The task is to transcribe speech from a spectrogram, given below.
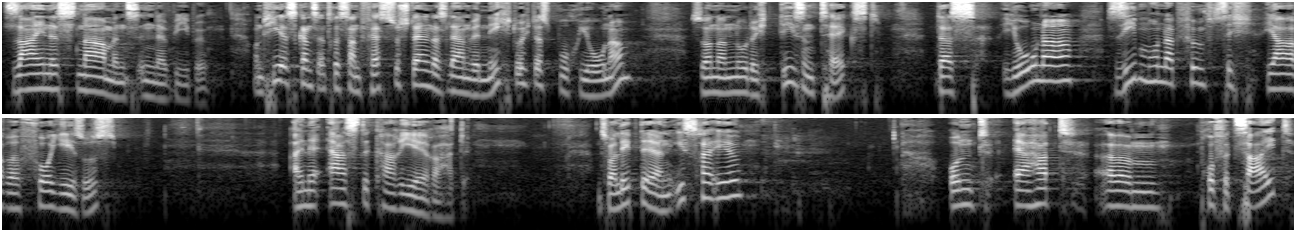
seines Namens in der Bibel. Und hier ist ganz interessant festzustellen, das lernen wir nicht durch das Buch Jona, sondern nur durch diesen Text, dass Jona 750 Jahre vor Jesus eine erste Karriere hatte. Und zwar lebte er in Israel und er hat ähm, prophezeit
